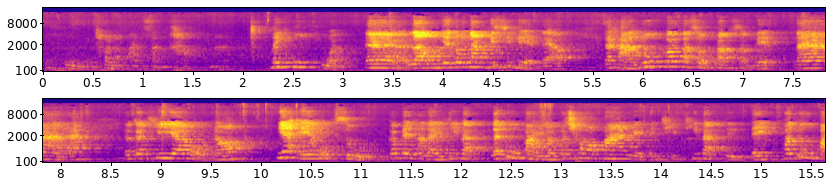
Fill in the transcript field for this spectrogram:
โอ้โหทรมานสังขารมาก ไม่คู่ควรเออเราเนี่ยต้องนั่งพิชเนสแล้วนะคะลูกก็ประสบความสำเร็จนะแล้วก็เที่ยวเนาะ เนี่ย A60 ก็เป็นอะไรที่แบบ แล้วดูไบเราก็ชอบมากเลยเป็นทริปที่แบบตื่นเต้นเพราะดูไบ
